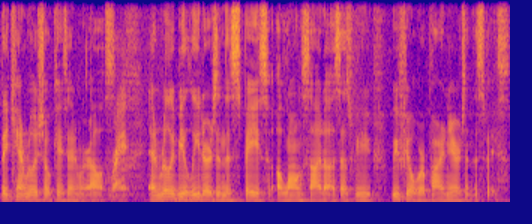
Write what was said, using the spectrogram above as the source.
they can't really showcase anywhere else. Right. And really be leaders in this space alongside us as we, we feel we're pioneers in this space.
